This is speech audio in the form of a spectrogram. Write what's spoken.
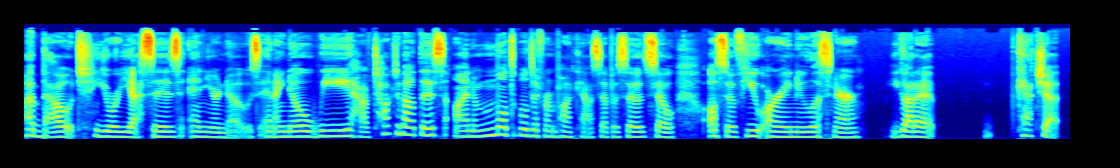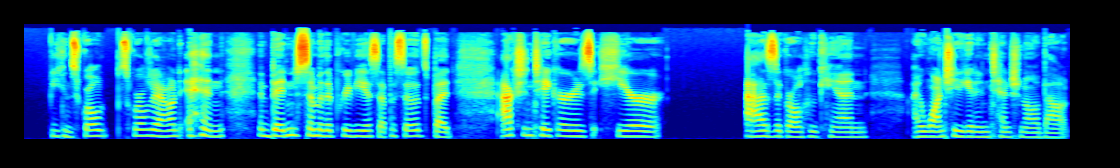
about your yeses and your nos. And I know we have talked about this on multiple different podcast episodes. So, also, if you are a new listener, you got to catch up. You can scroll scroll down and binge some of the previous episodes, but action takers here as the girl who can I want you to get intentional about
